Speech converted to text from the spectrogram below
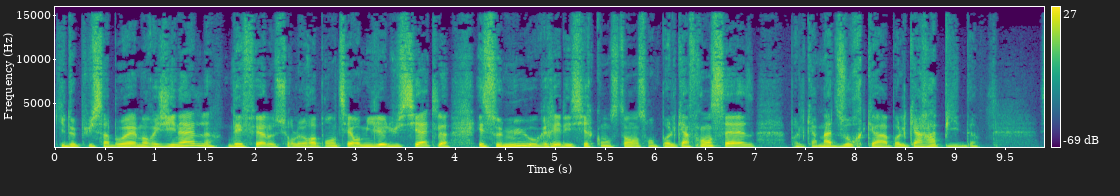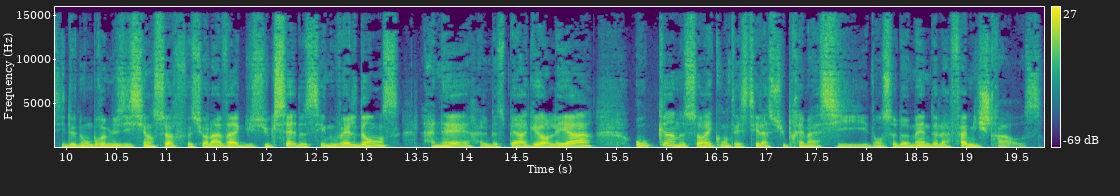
qui depuis sa bohème originelle déferle sur l'Europe entière au milieu du siècle et se mue au gré des circonstances en polka française, polka mazurka, polka rapide. Si de nombreux musiciens surfent sur la vague du succès de ces nouvelles danses, Lanner, Helmsberger, Léa, aucun ne saurait contester la suprématie dans ce domaine de la famille Strauss.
